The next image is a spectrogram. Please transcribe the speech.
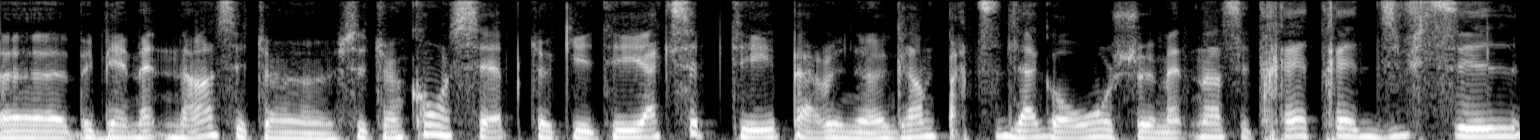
euh, eh bien maintenant, c'est un, c'est un concept qui a été accepté par une grande partie de la gauche. Maintenant, c'est très, très difficile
